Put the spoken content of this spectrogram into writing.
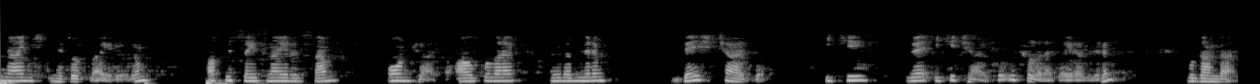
yine aynı metotla ayırıyorum. 60 sayısını ayırırsam 10 çarpı 6 olarak ayırabilirim. 5 çarpı 2 ve 2 çarpı 3 olarak ayırabilirim. Buradan da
